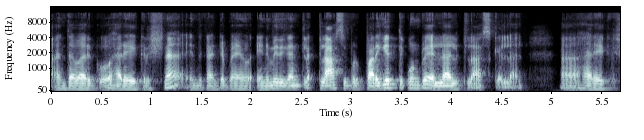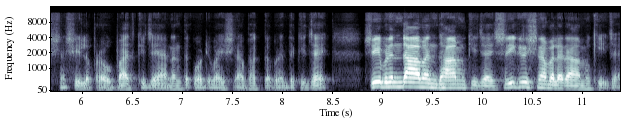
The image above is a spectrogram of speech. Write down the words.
అంతవరకు హరే కృష్ణ. ఎందుకంటే మేము ఎనిమిది గంటల క్లాస్ ఇప్పుడు పరిగెత్తుకుంటూ వెళ్ళాలి క్లాస్కి వెళ్ళాలి. హరే కృష్ణ. శ్రీల ప్రభుపాద్కి జై. అనంతకోటి వైష్ణవ భక్త బృందకి జై. శ్రీ బృందావన్ ధామ్కి జై. శ్రీకృష్ణ బలరామకి జై.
